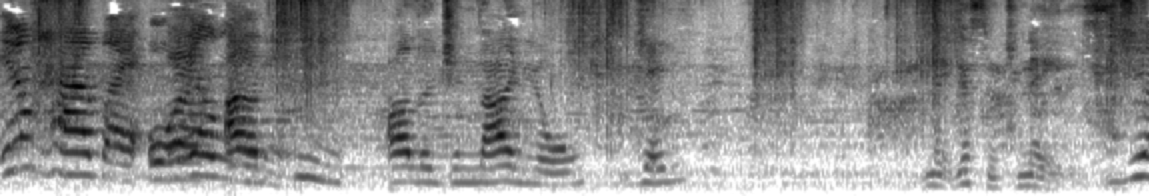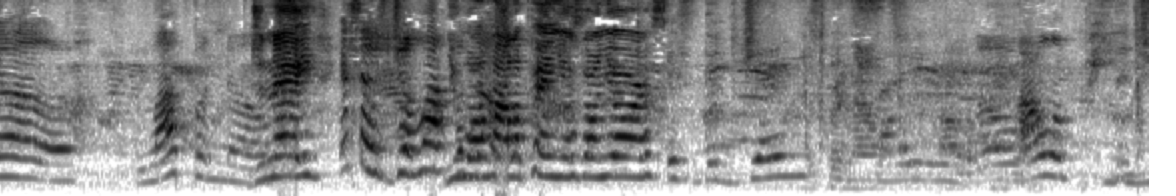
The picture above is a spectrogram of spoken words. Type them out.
it don't have like Or oil uh, in it. P, original J. Make this some Janae's. Jalapeno. Janae, It says jalapeno. you want jalapenos on yours? It's the J Spread out. silent. Jalapeno. The J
